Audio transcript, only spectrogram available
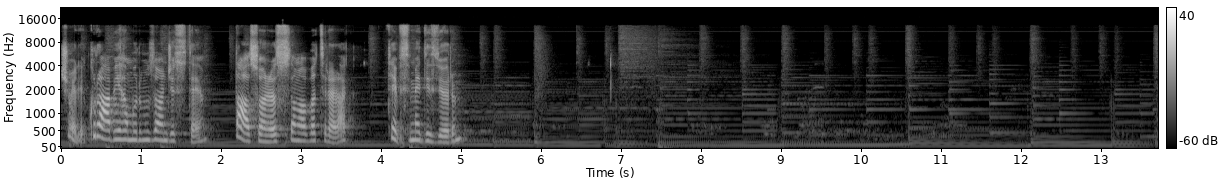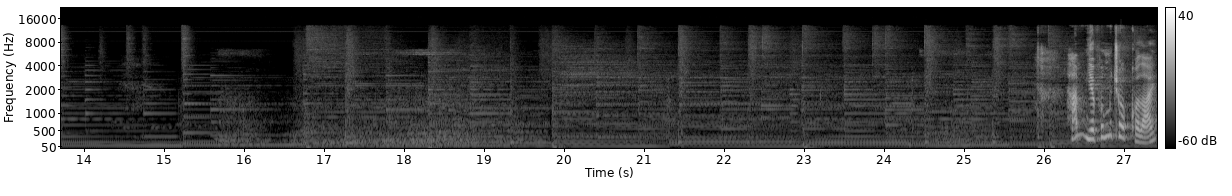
Şöyle kurabiye hamurumuzu önce süte, daha sonra susama batırarak tepsime diziyorum. Hem yapımı çok kolay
